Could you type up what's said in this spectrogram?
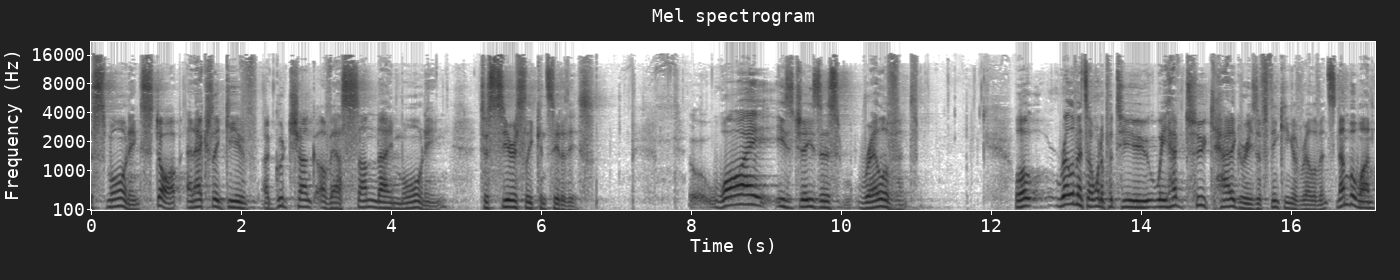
this morning stop and actually give a good chunk of our Sunday morning to seriously consider this. Why is Jesus relevant? Well, relevance, I want to put to you, we have two categories of thinking of relevance. Number one,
